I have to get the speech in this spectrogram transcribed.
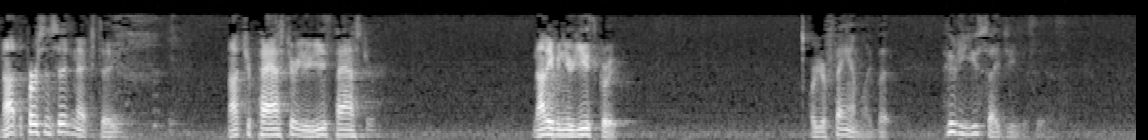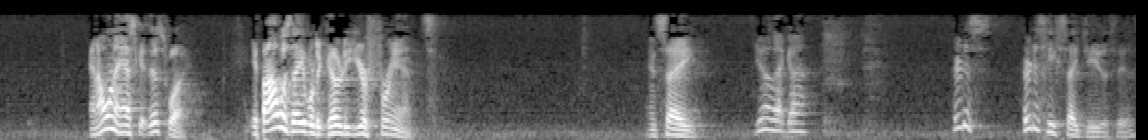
Not the person sitting next to you. Not your pastor, your youth pastor. Not even your youth group. Or your family. But who do you say Jesus is? And I want to ask it this way. If I was able to go to your friends and say, you know that guy? Who does, who does he say Jesus is?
